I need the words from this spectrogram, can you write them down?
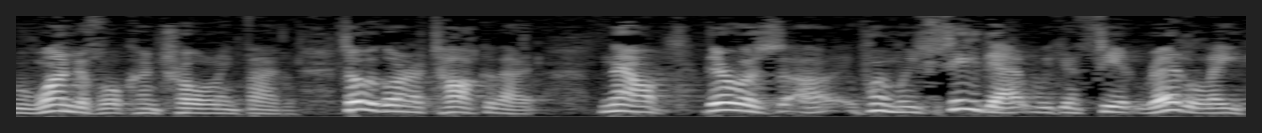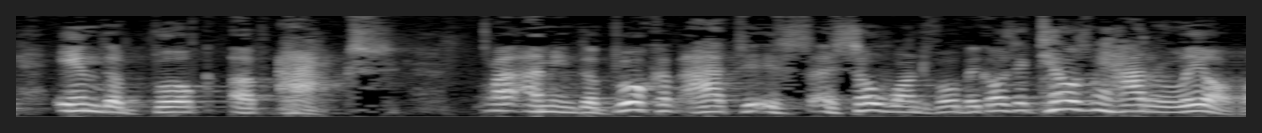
wonderful controlling factor. So we're going to talk about it. Now, there was, uh, when we see that, we can see it readily in the book of Acts. I mean, the book of Acts is, is, so wonderful because it tells me how to live.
